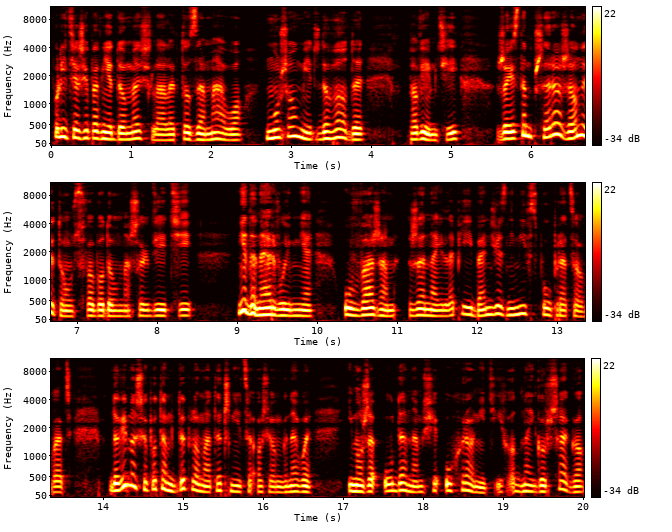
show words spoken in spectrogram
Policja się pewnie domyśla, ale to za mało. Muszą mieć dowody. Powiem ci, że jestem przerażony tą swobodą naszych dzieci. Nie denerwuj mnie. Uważam, że najlepiej będzie z nimi współpracować. Dowiemy się potem dyplomatycznie, co osiągnęły i może uda nam się uchronić ich od najgorszego.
